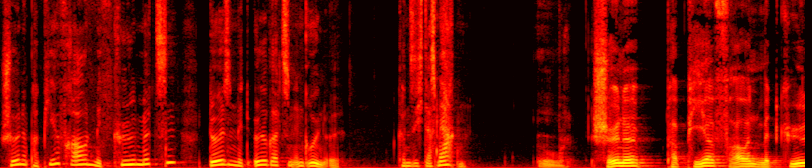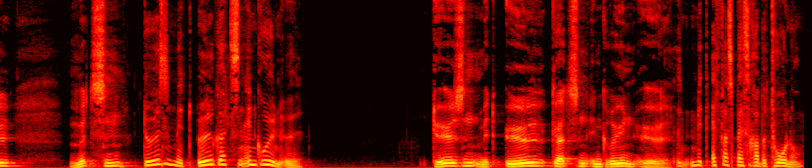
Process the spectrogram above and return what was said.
Schöne Papierfrauen mit Kühlmützen, Dösen mit Ölgötzen in Grünöl. Können Sie sich das merken? Schöne Papierfrauen mit Kühlmützen, Dösen mit Ölgötzen in Grünöl. Dösen mit Ölgötzen in Grünöl. Mit etwas besserer Betonung.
